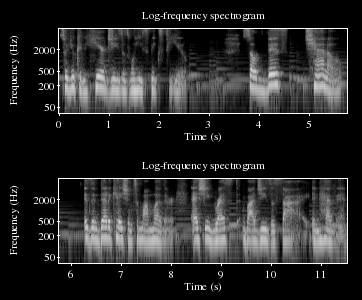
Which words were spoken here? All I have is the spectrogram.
so you can hear Jesus when he speaks to you. So this channel is in dedication to my mother as she rests by Jesus' side in heaven.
